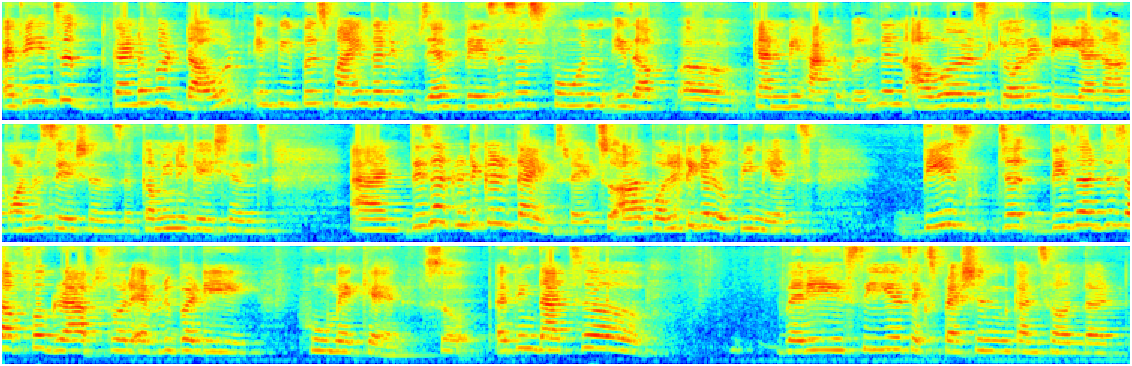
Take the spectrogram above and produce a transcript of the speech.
I think it's a kind of a doubt in people's mind that if Jeff Bezos's phone is up, uh, can be hackable, then our security and our conversations and communications, and these are critical times, right? So our political opinions, these ju- these are just up for grabs for everybody who may care. So I think that's a very serious expression concern that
